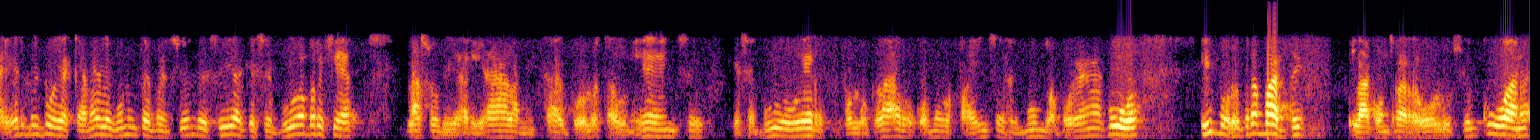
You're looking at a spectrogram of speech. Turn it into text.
ayer mismo Díaz Canel en una intervención decía que se pudo apreciar la solidaridad, la amistad del pueblo estadounidense, que se pudo ver por lo claro cómo los países del mundo apoyan a Cuba, y por otra parte, la contrarrevolución cubana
